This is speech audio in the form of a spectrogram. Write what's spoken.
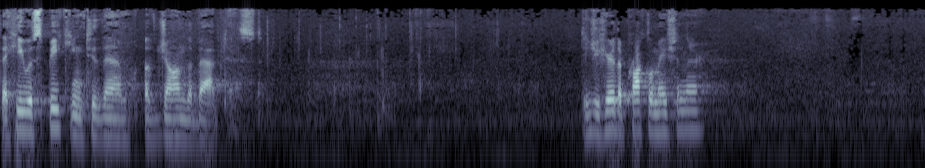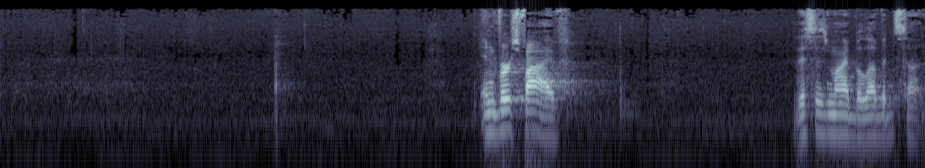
that he was speaking to them of John the Baptist. Did you hear the proclamation there? In verse 5, this is my beloved Son,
